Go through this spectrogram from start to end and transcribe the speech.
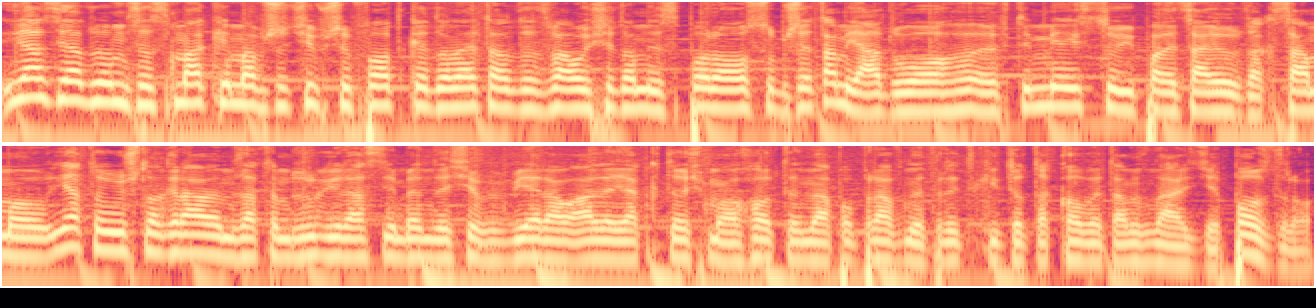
Ja zjadłem ze smakiem, a wrzuciwszy fotkę do neta odezwało się do mnie sporo osób, że tam jadło e, w tym miejscu i polecają tak samo. Ja to już nagrałem, zatem drugi raz nie będę się wybierał, ale jak ktoś ma ochotę na poprawne frytki, to takowe tam znajdzie. Pozdro!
